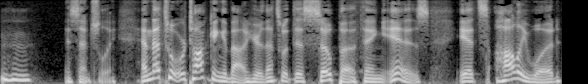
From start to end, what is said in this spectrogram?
Mm-hmm. Essentially. And that's what we're talking about here. That's what this SOPA thing is. It's Hollywood,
